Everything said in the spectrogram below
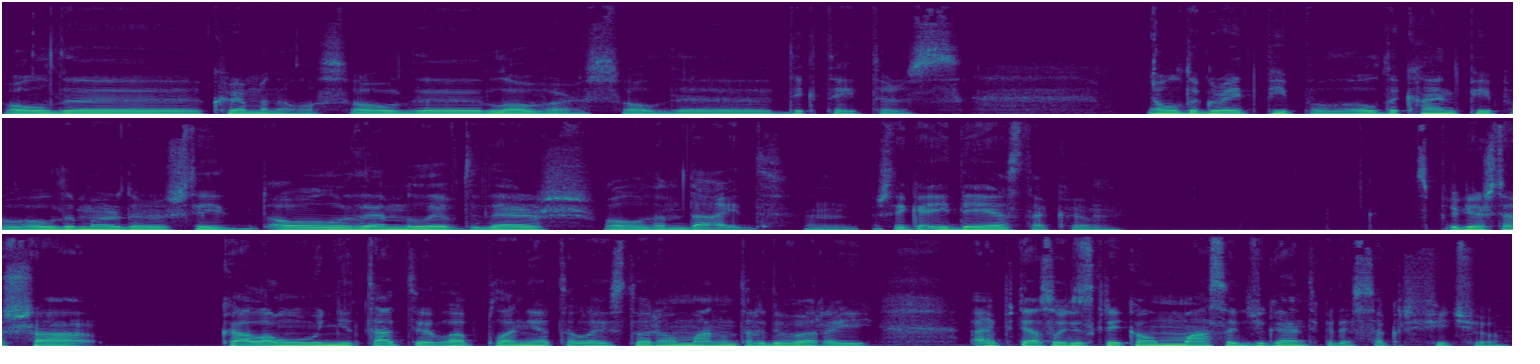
all the criminals, all the lovers, all the dictators, all the great people, all the kind people, all the murderers, știi, all of them lived there, all of them died. And, știi că ideea asta că să privești așa ca la o unitate, la planetă, la istoria umană, într-adevăr, ai, ai putea să o descrii ca o masă gigantică de sacrificiu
